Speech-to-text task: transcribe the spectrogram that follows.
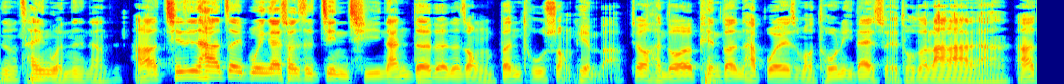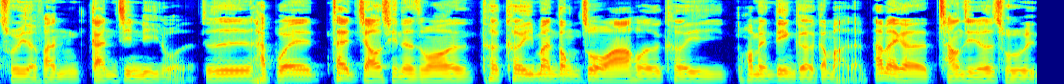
怎么蔡英文呢？这样子。好了，其实他这一部应该算是近期难得的那种本土爽片吧？就很多片段他不会什么拖泥带水、拖拖拉拉的，啊，然后处理的反正干净利落的，就是他不会太矫情的什么。特刻意慢动作啊，或者是刻意画面定格干嘛的？他每个场景就是处理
